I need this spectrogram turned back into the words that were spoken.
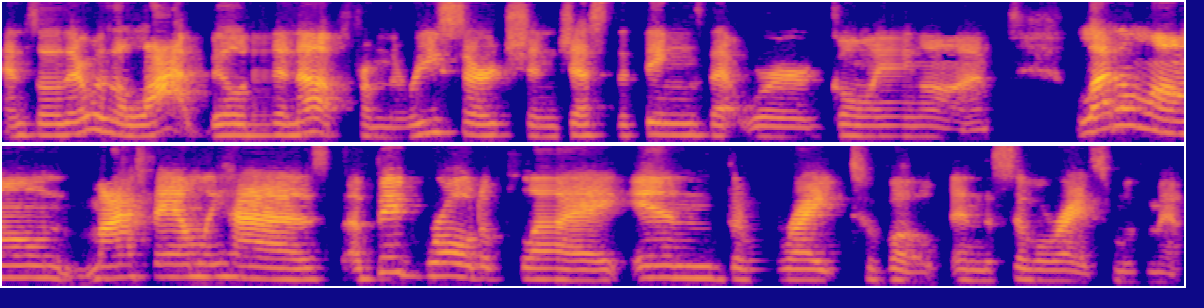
And so there was a lot building up from the research and just the things that were going on. Let alone my family has a big role to play in the right to vote in the civil rights movement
